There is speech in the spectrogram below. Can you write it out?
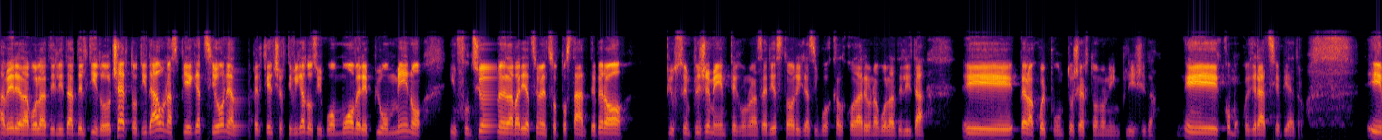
avere la volatilità del titolo. Certo ti dà una spiegazione perché il certificato si può muovere più o meno in funzione della variazione del sottostante, però più semplicemente con una serie storica si può calcolare una volatilità, eh, però a quel punto certo non implicita. E comunque grazie Pietro. E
